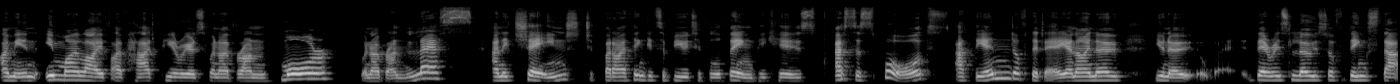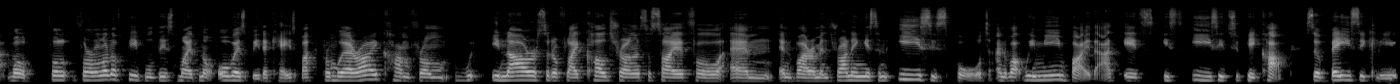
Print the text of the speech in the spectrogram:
I mean in my life i've had periods when i've run more when i've run less and it changed but i think it's a beautiful thing because as a sport at the end of the day and i know you know there is loads of things that well for, for a lot of people this might not always be the case but from where i come from in our sort of like cultural and societal um, environment running is an easy sport and what we mean by that is it's easy to pick up. So basically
